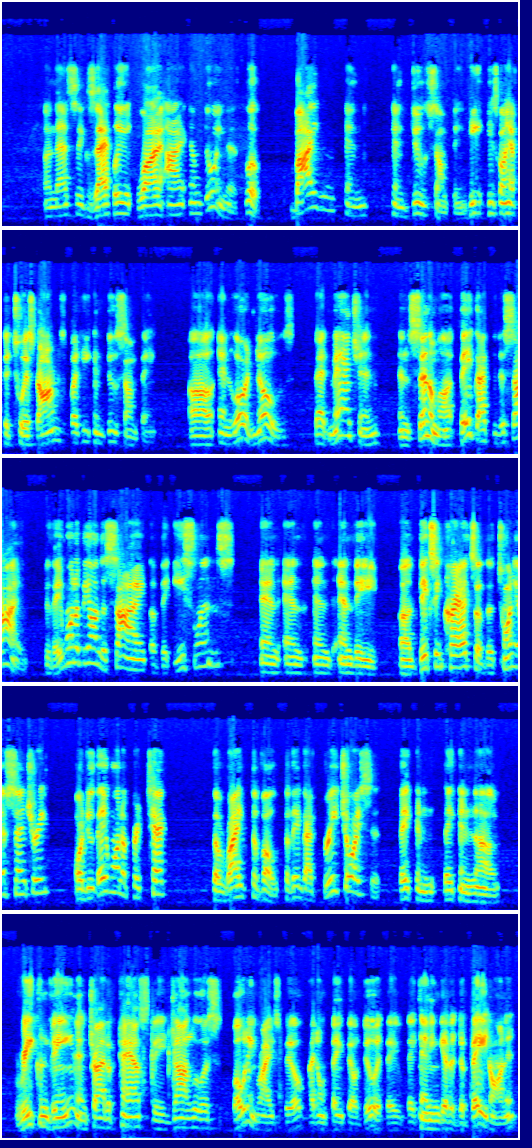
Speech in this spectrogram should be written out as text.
And that's exactly why I am doing this. Look, Biden can can do something. He, he's going to have to twist arms, but he can do something. Uh, and Lord knows that Manchin and Sinema, they've got to decide do they want to be on the side of the Eastlands and and and and the uh, Dixiecrats of the 20th century, or do they want to protect the right to vote? So they've got three choices. They can they can uh, reconvene and try to pass the John Lewis voting rights bill. I don't think they'll do it. They they can't even get a debate on it.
